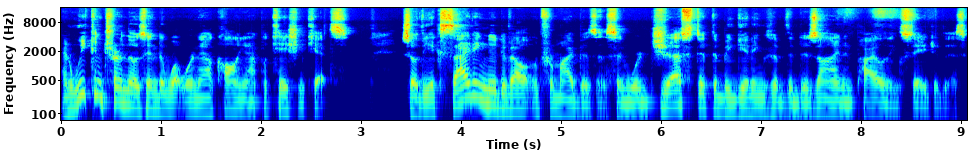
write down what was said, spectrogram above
And we can turn those into what we're now calling application kits. So the exciting new development for my business, and we're just at the beginnings of the design and piloting stage of this,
